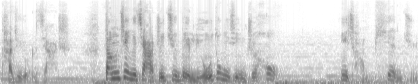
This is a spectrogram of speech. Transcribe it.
它就有了价值。当这个价值具备流动性之后，一场骗局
